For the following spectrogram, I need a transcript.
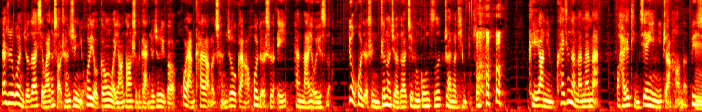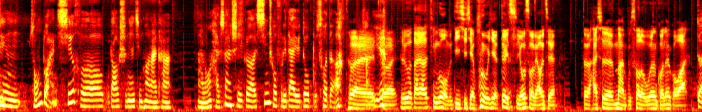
但是如果你觉得写完一个小程序，你会有跟我一样当时的感觉，就是一个豁然开朗的成就感，或者是诶还蛮有意思的，又或者是你真的觉得这份工资赚的挺不错的，可以让你开心的买买买，我还是挺建议你转行的。毕竟从短期和五到十年情况来看，马龙还算是一个薪酬福利待遇都不错的行业。对对，如果大家听过我们第一期节目，也对此有所了解，对，还是蛮不错的，无论国内国外。对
